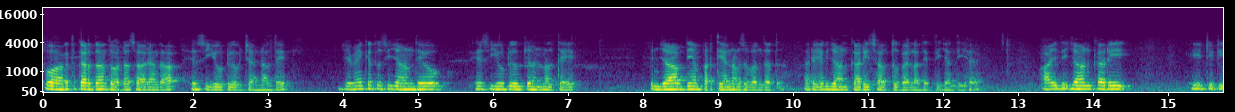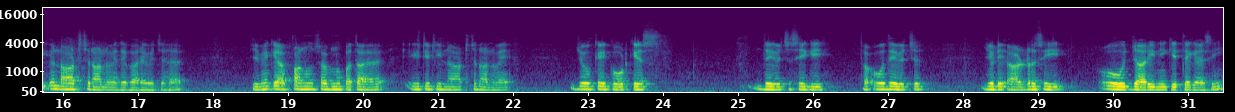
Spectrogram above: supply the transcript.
ਸਵਾਗਤ ਕਰਦਾ ਤੁਹਾਡਾ ਸਾਰਿਆਂ ਦਾ ਇਸ YouTube ਚੈਨਲ ਤੇ। ਜਿਵੇਂ ਕਿ ਤੁਸੀਂ ਜਾਣਦੇ ਹੋ, ਇਸ YouTube ਚੈਨਲ ਤੇ ਪੰਜਾਬ ਦੀਆਂ ਭਰਤੀਆਂ ਨਾਲ ਸੰਬੰਧਿਤ ਹਰੇਕ ਜਾਣਕਾਰੀ ਸਭ ਤੋਂ ਪਹਿਲਾਂ ਦਿੱਤੀ ਜਾਂਦੀ ਹੈ। ਅੱਜ ਦੀ ਜਾਣਕਾਰੀ E ETT 5994 ਦੇ ਬਾਰੇ ਵਿੱਚ ਹੈ। ਜਿਵੇਂ ਕਿ ਆਪਾਂ ਨੂੰ ਸਭ ਨੂੰ ਪਤਾ ਹੈ E ETT 5994 ਜੋ ਕਿ ਕੋਰਟ ਕੇਸ ਦੇ ਵਿੱਚ ਸੀਗੀ, ਤਾਂ ਉਹਦੇ ਵਿੱਚ ਜਿਹੜੇ ਆਰਡਰ ਸੀ ਉਹ ਜਾਰੀ ਨਹੀਂ ਕੀਤੇ ਗਏ ਸੀ,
